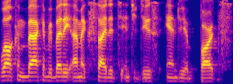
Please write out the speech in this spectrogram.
Welcome back, everybody. I'm excited to introduce Andrea Bartz,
